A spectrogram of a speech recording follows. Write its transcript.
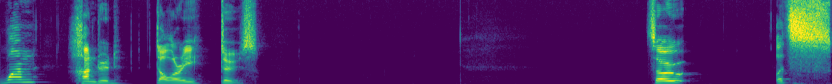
$100 dues. So let's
